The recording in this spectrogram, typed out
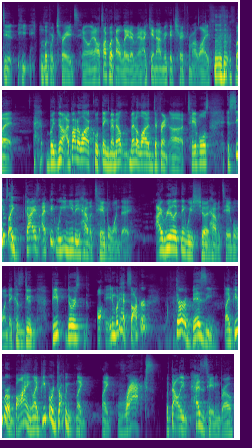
dude, he, he looked for trades, you know, and I'll talk about that later, man. I cannot make a trade for my life. but but no, I bought a lot of cool things, man. Met, met a lot of different uh, tables. It seems like, guys, I think we need to have a table one day. I really think we should have a table one day because, dude, peop, there was anybody had soccer, they were busy. Like people are buying, like people are dropping like like racks without even hesitating, bro.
